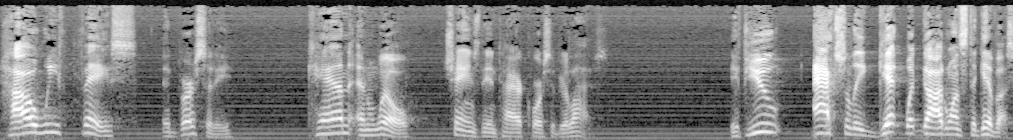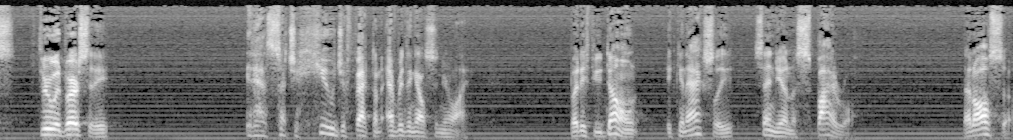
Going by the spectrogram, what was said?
how we face adversity can and will change the entire course of your lives. If you actually get what God wants to give us through adversity, it has such a huge effect on everything else in your life. But if you don't, it can actually send you on a spiral that also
